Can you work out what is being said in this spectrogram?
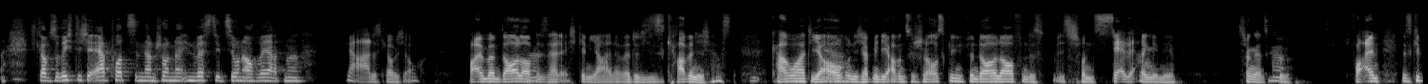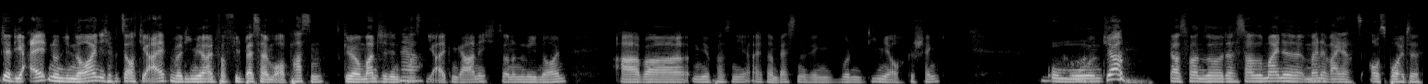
ich glaube, so richtige AirPods sind dann schon eine Investition auch wert, ne? ja, das glaube ich auch. Vor allem beim Dauerlauf Ja. ist es halt echt genial, ne, weil du dieses Kabel nicht hast. Caro hat die ja, Ja. auch und ich habe mir die ab und zu schon ausgeliehen für den Dauerlauf und das ist schon sehr, sehr angenehm. Ist schon ganz Ja. cool. Vor allem, es gibt ja die alten und die neuen. Ich habe jetzt auch die alten, weil die mir einfach viel besser im Ohr passen. Es gibt ja auch manche, denen Ja. passen die alten gar nicht, sondern nur die neuen. Aber mir passen die alten am besten, deswegen wurden die mir auch geschenkt. Und ja, das waren so, das war so meine, meine Weihnachtsausbeute.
